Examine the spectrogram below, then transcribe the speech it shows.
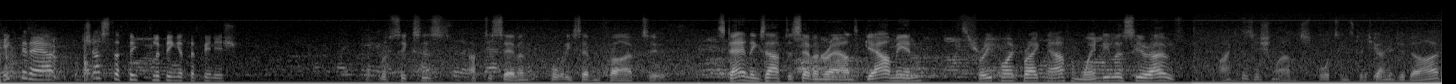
kicked it out, just the feet flipping at the finish. Couple of sixes, up to seven, 47-5-2. Standings after seven rounds. Gao Min, three-point break now from Wendy Lucero. Pike position on Sports Institute danger dive.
